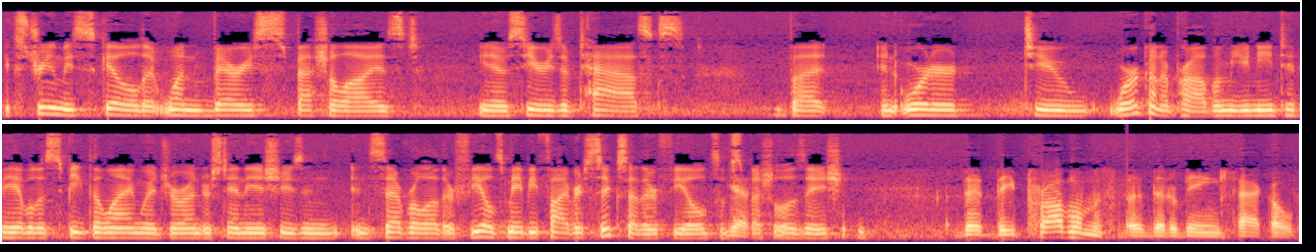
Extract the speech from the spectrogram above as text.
extremely skilled at one very specialized, you know, series of tasks, but in order to work on a problem, you need to be able to speak the language or understand the issues in, in several other fields, maybe five or six other fields of yes. specialization. The, the problems uh, that are being tackled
